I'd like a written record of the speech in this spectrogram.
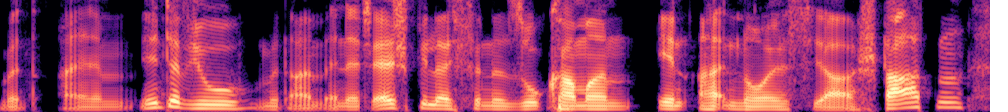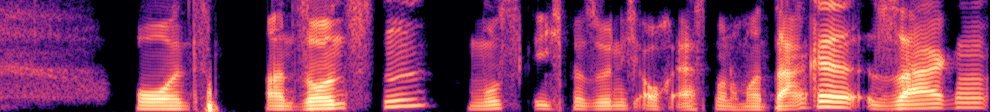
mit einem Interview mit einem NHL-Spieler. Ich finde, so kann man in ein neues Jahr starten. Und Ansonsten muss ich persönlich auch erstmal nochmal Danke sagen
